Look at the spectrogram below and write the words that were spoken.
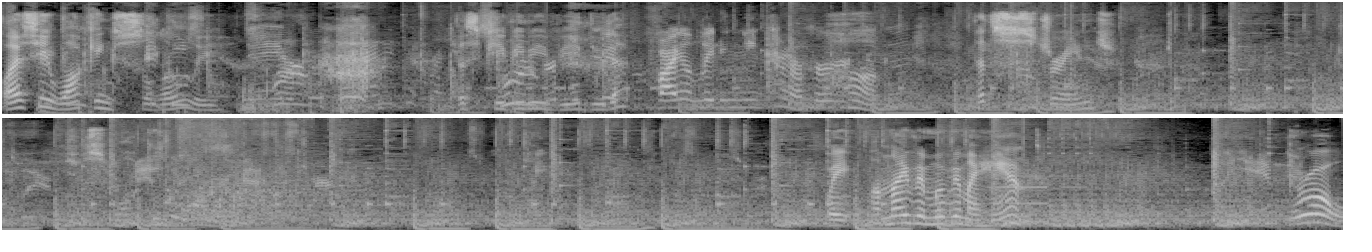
why is he walking slowly? Does PBBV do that? Violating me kind of hurt. Huh. That's strange. Just walking Wait, I'm not even moving my hand. Bro.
